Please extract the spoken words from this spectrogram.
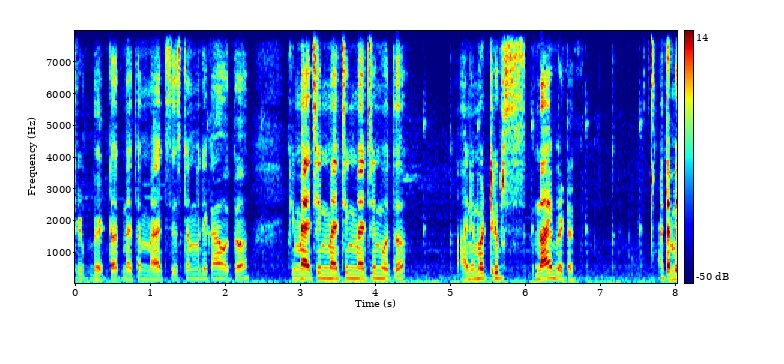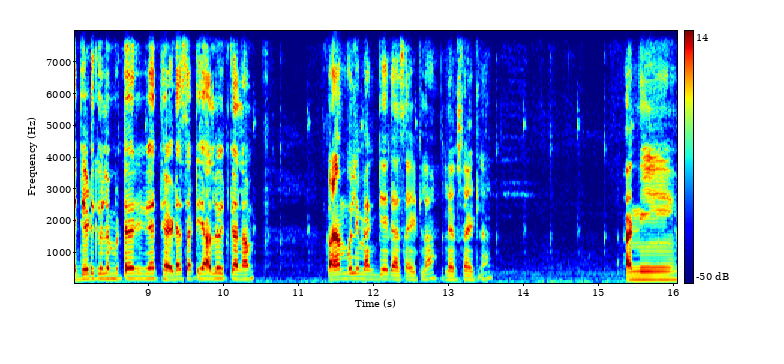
ट्रिप भेटतात. नाही तर मॅच सिस्टममध्ये काय होतं की मॅचिंग मॅचिंग मॅचिंग होतं आणि मग ट्रिप्स नाही भेटत. आता मी दीड किलोमीटर या थेरड्यासाठी आलो इतक्या लांब. कळंबोली मॅगडी आहे त्या साईडला लेफ्ट साईडला. आणि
